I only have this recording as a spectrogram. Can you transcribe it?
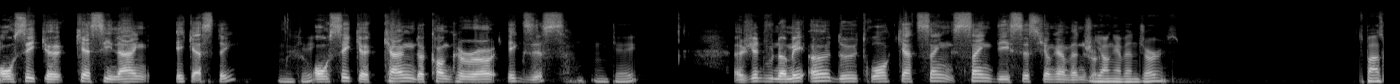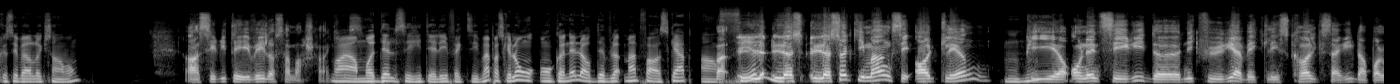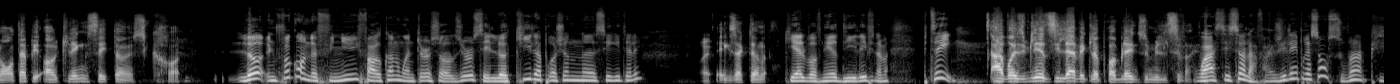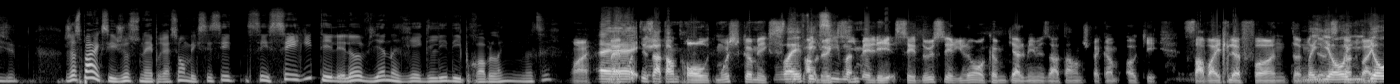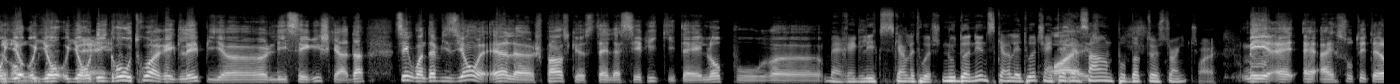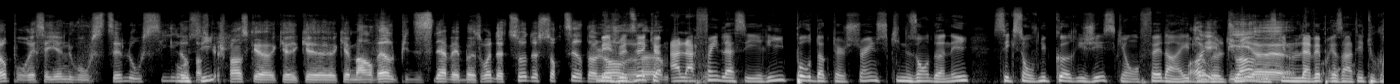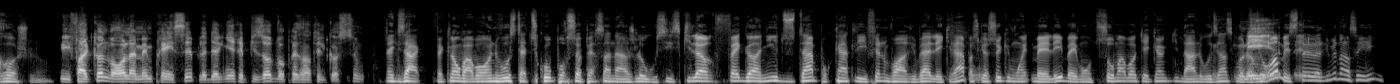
On sait que Cassie Lang est casté. OK. On sait que Kang the Conqueror existe. Euh, je viens de vous nommer 1, 2, 3, 4, 5, 5 des 6 Young Avengers. Young Avengers. Tu penses que c'est vers là qu'ils s'en vont? En série TV, là, ça marchera. Ouais, en modèle série télé, effectivement. Parce que là, on, on connaît leur développement de phase 4 en Ben, film. le, le- le seul qui manque, c'est Hulk Clean. Mhm. Puis euh, on a une série de Nick Fury avec les scrolls qui s'arrivent dans pas longtemps. Puis Hulk Clean, c'est un scroll. Là, une fois qu'on a fini Falcon Winter Soldier, c'est Loki, la prochaine euh, série télé, Exactement. qui, elle, va venir dealer finalement. Puis, tu sais, Elle va venir dealer avec le problème du multivers. Ouais, c'est ça l'affaire. J'ai l'impression souvent, puis je- j'espère que c'est juste une impression, mais que ces, ces, ces séries télé-là viennent régler des problèmes, là, tu sais. Ouais. Euh, Ben, pas tes attentes trop hautes. Moi, je suis comme excité Ouais, par. Lucky, mais les- ces deux séries-là ont comme calmé mes attentes. Je fais comme, OK, ça va être le fun. Mais ils ont, ils ont- être ils ont- drôle. ils ont- ils ont Mais- des gros trous à régler, puis euh, les séries jusqu'à date. Tu sais, WandaVision, elle, euh, je pense que c'était la série qui était là pour. euh, Ben, régler Scarlet Witch. Nous donner une Scarlet Witch intéressante pour Doctor Strange. mais elle, elle, elle était là pour essayer un nouveau style aussi, là, parce Aussi. que je pense que, que, que, que Marvel puis Disney avaient besoin de ça, de sortir de Mais leur, je veux dire euh, qu'à la fin de la série, pour Doctor Strange, ce qu'ils nous ont donné, c'est qu'ils sont venus corriger ce qu'ils ont fait dans Age of Ultron, puis, ou euh, ce qu'ils nous l'avaient présenté tout croche. Puis Falcon va avoir le même principe. Le dernier épisode va présenter le costume. Exact. Fait que là, on va avoir un nouveau statu quo pour ce personnage-là aussi. Ce qui leur fait gagner du temps pour quand les films vont arriver à l'écran, parce que ceux qui vont être mêlés, ben, ils vont sûrement avoir quelqu'un qui dans l'audience qui va leur Mais- dire Ah, mais c'était arrivé dans la série.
